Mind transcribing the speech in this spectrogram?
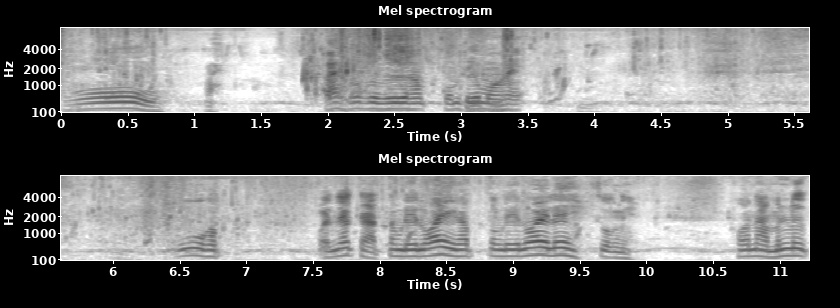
โอ้ไปไปผมถือครับ ผมถือหมอให้โอ้ครับบรรยากาศต้องเลยร้อยครับ ต้องเลยร้อยเลยช่วงนี้เพราะน้ำมันลึก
